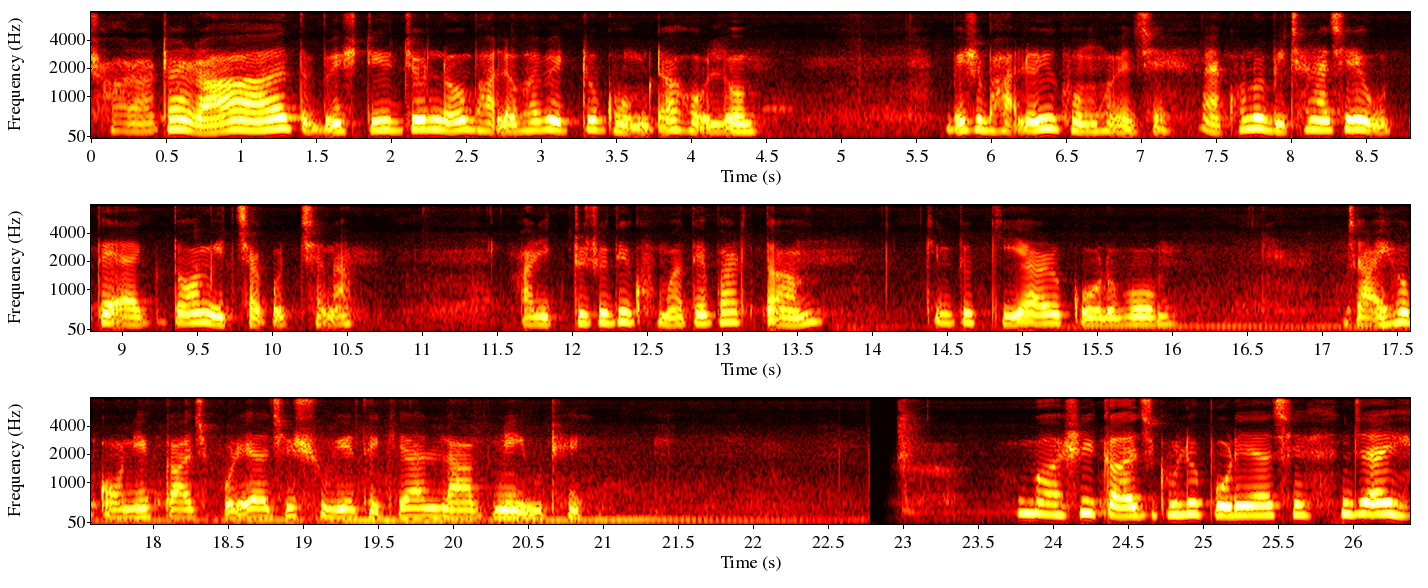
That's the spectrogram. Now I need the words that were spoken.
সারাটা রাত বৃষ্টির জন্য ভালোভাবে একটু ঘুমটা হলো। বেশ ভালোই ঘুম হয়েছে। এখনও বিছানা ছেড়ে উঠতে একদম ইচ্ছা করছে না। আর একটু যদি ঘুমাতে পারতাম, কিন্তু কি আর করব? যাই হোক, অনেক কাজ পড়ে আছে, শুয়ে থেকে আর লাভ নেই উঠে। বাসি কাজগুলো পড়ে আছে। যাই,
